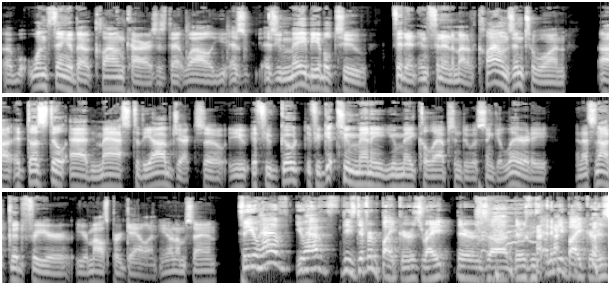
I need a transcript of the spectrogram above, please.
Uh, one thing about clown cars is that while you, as as you may be able to fit an infinite amount of clowns into one, uh, it does still add mass to the object. So you, if you go, if you get too many, you may collapse into a singularity, and that's not good for your your miles per gallon. You know what I'm saying? So you have you have these different bikers, right? There's uh, there's these enemy bikers.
